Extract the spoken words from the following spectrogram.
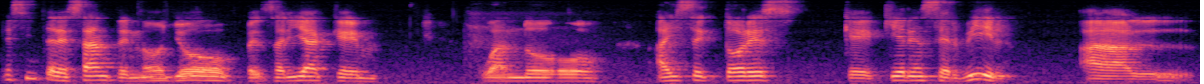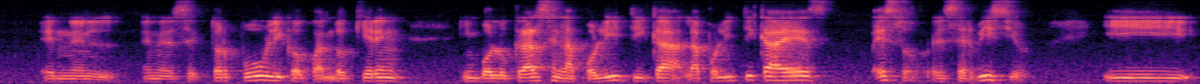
Es interesante, ¿no? Yo pensaría que cuando hay sectores que quieren servir al, en, el, en el sector público, cuando quieren involucrarse en la política. La política es eso, el servicio. Y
